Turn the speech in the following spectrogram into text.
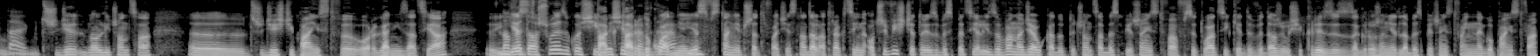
No tak. 30, no, licząca e, 30 państw organizacja Nowe jest doszły, zgłosiły tak, się, tak, prawda? dokładnie. Mhm. Jest w stanie przetrwać, jest nadal atrakcyjna. Oczywiście to jest wyspecjalizowana działka dotycząca bezpieczeństwa w sytuacji, kiedy wydarzył się kryzys, zagrożenie dla bezpieczeństwa innego państwa.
